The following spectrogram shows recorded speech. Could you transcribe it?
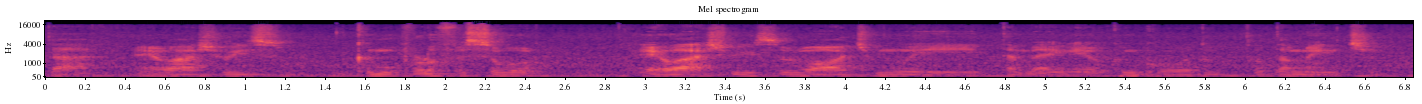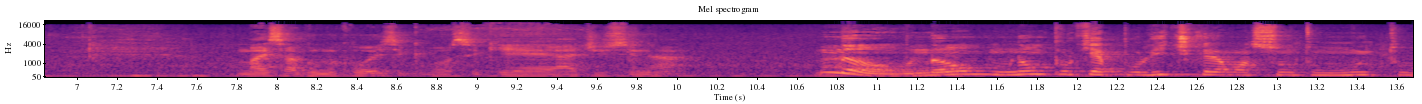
Tá, eu acho isso, como professor, eu acho isso ótimo e também eu concordo totalmente. Mais alguma coisa que você quer adicionar? Não, não, não porque a política é um assunto muito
